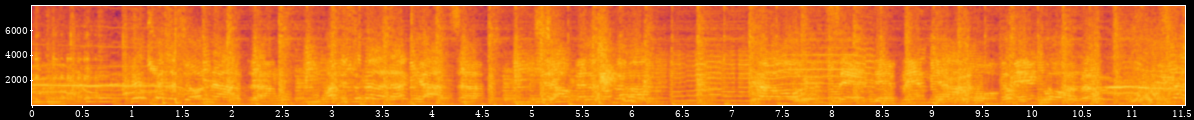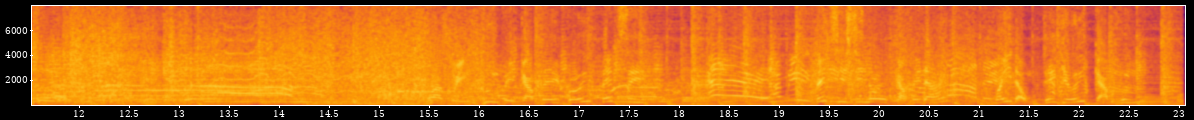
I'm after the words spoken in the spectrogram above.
Che bella giornata Ha visto bella ragazza Ciao bella come va? Caro sede prendiamo come corra. Hòa quyện hương vị cà phê với Pepsi. Pepsi Sino cà phê đá Khuấy động thế giới cảm hứng.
